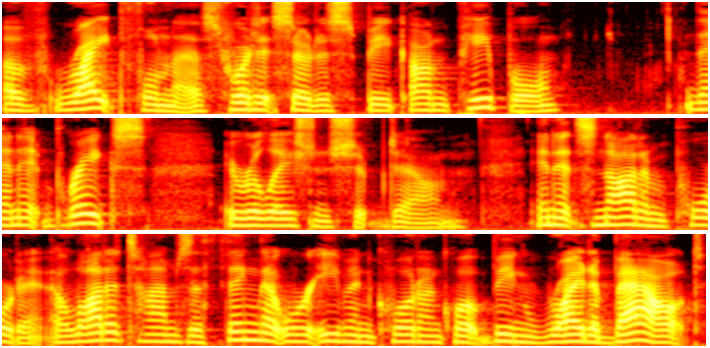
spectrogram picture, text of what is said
of rightfulness what it so to speak on people then it breaks a relationship down and it's not important. A lot of times, the thing that we're even quote unquote being right about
